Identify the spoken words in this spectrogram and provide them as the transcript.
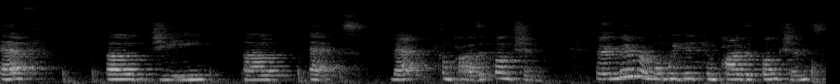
f of g of x, that composite function. Now remember when we did composite functions,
